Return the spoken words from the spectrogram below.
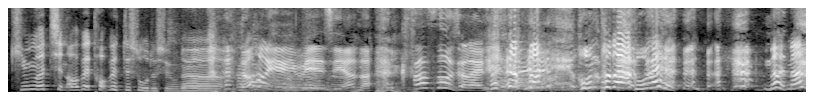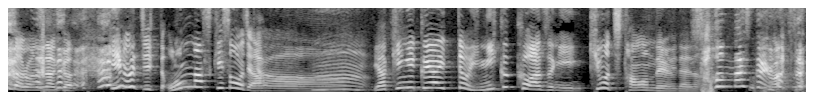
キムチ鍋食べてそうですよね。どういうイメージやだ。臭そうじゃないですか？本当だ。ごめん。ななんだろうね。なんかキムチって女好きそうじゃん。あー。うん焼肉屋行っても肉食わずにキムチ頼んでるみたいな。そんな人います？わ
